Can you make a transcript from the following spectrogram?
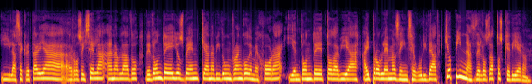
y la secretaria Rosa Isela han hablado de dónde ellos ven que han habido un rango de mejora y en dónde todavía hay problemas de inseguridad. ¿Qué opinas de los datos que dieron?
